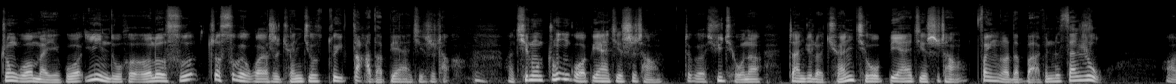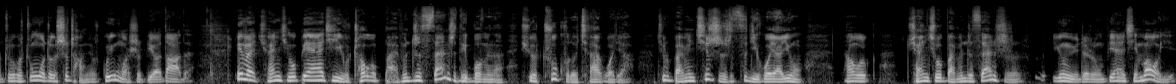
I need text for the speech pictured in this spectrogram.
中国、美国、印度和俄罗斯这四个国家是全球最大的变压器市场啊，其中中国变压器市场这个需求呢，占据了全球变压器市场份额的百分之三十五。啊，这个中国这个市场就是规模是比较大的。另外，全球变压器有超过百分之三十的一部分呢，需要出口到其他国家，就是百分之七十是自己国家用，然后全球百分之三十用于这种变压器贸易。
